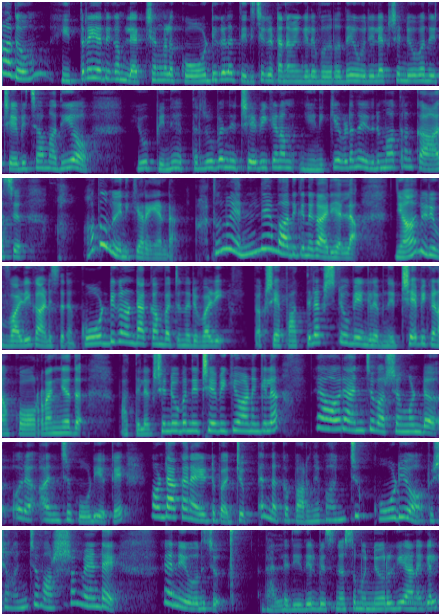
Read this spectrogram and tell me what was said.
അതും ഇത്രയധികം ലക്ഷങ്ങൾ കോടികൾ തിരിച്ചു കിട്ടണമെങ്കിൽ വെറുതെ ഒരു ലക്ഷം രൂപ നിക്ഷേപിച്ചാൽ മതിയോ? അയ്യോ പിന്നെ എത്ര രൂപ നിക്ഷേപിക്കണം? എനിക്ക് എവിടെ നിന്ന് ഇതിന് മാത്രം കാശ്? അതൊന്നും എനിക്കറിയണ്ട. അതൊന്നും എന്നെ ബാധിക്കുന്ന കാര്യമല്ല. ഞാനൊരു വഴി കാണിച്ചു തരാം. കോടികൾ ഉണ്ടാക്കാൻ പറ്റുന്നൊരു വഴി. പക്ഷേ പത്ത് ലക്ഷം രൂപയെങ്കിലും നിക്ഷേപിക്കണം കുറഞ്ഞത്. പത്ത് ലക്ഷം രൂപ നിക്ഷേപിക്കുകയാണെങ്കിൽ ഒരു അഞ്ച് വർഷം കൊണ്ട് ഒരു അഞ്ച് കോടിയൊക്കെ ഉണ്ടാക്കാനായിട്ട് പറ്റും എന്നൊക്കെ പറഞ്ഞപ്പോൾ അഞ്ച് കോടിയോ? പക്ഷേ അഞ്ച് വർഷം വേണ്ടേ? എന്നെ ചോദിച്ചു. നല്ല രീതിയിൽ ബിസിനസ് മുന്നേറുകയാണെങ്കിൽ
